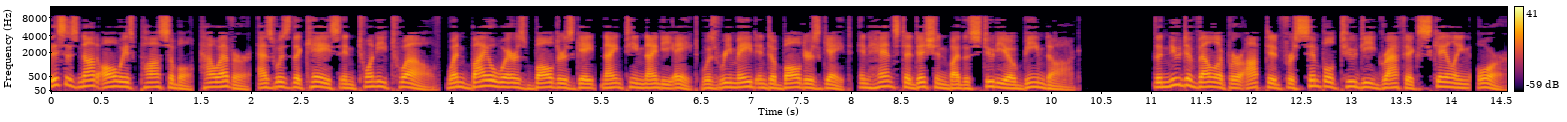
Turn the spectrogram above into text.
This is not always possible, however, as was the case in 2012, when BioWare's Baldur's Gate 1998 was remade into Baldur's Gate, Enhanced Edition by the studio Beamdog. The new developer opted for simple 2D graphics scaling, or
